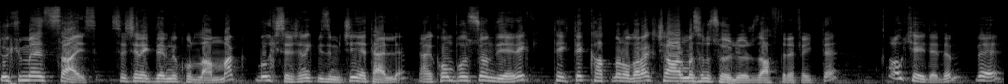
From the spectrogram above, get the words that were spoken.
document size seçeneklerini kullanmak. Bu iki seçenek bizim için yeterli. Yani kompozisyon diyerek tek tek katman olarak çağırmasını söylüyoruz After Effects'te. Okey dedim ve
